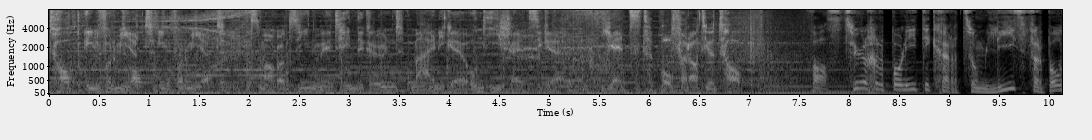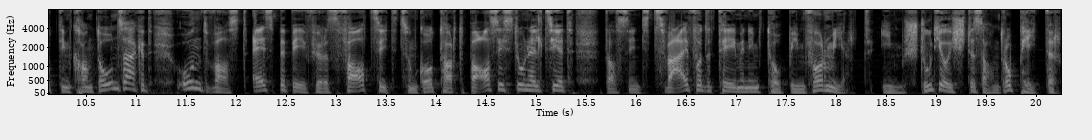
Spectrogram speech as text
Top informiert. Top informiert. Das Magazin mit Hintergrund, Meinungen und Einschätzungen. Jetzt auf Radio Top. Was Zürcher Politiker zum Lease-Verbot im Kanton sagen und was die SBB für ein Fazit zum Gotthard-Basistunnel zieht, das sind zwei von den Themen im Top informiert. Im Studio ist der Sandro Peter.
